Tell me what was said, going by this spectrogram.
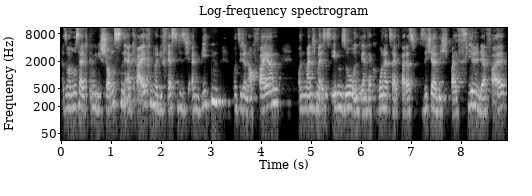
also man muss halt irgendwie die Chancen ergreifen oder die Feste, die sich einem bieten und sie dann auch feiern. Und manchmal ist es eben so, und während der Corona-Zeit war das sicherlich bei vielen der Fall,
